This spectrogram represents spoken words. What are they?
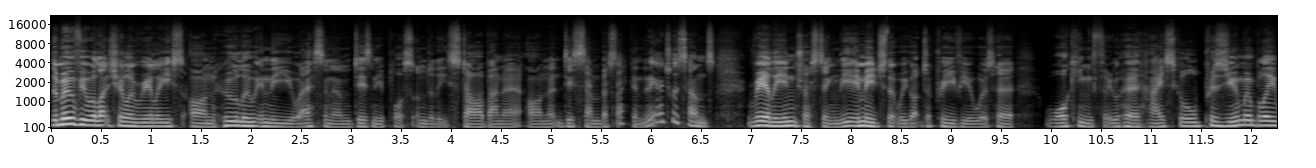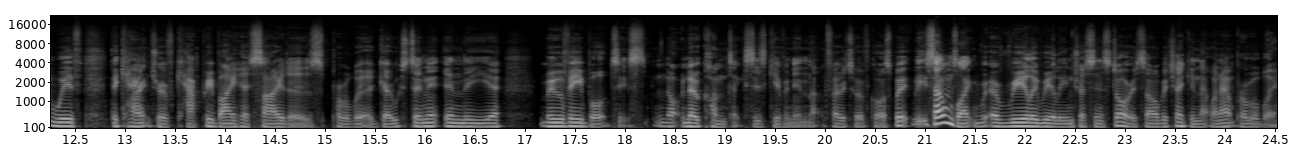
The movie will actually release on Hulu in the US and on Disney Plus under the Star banner on December 2nd. And it actually sounds really interesting. The image that we got to preview was her walking through her high school, presumably with the character of Capri by her side as probably a ghost in it in the uh, movie, but it's not no context is given in that photo, of course. But it sounds like a really, really interesting story, so I'll be checking that one out probably.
